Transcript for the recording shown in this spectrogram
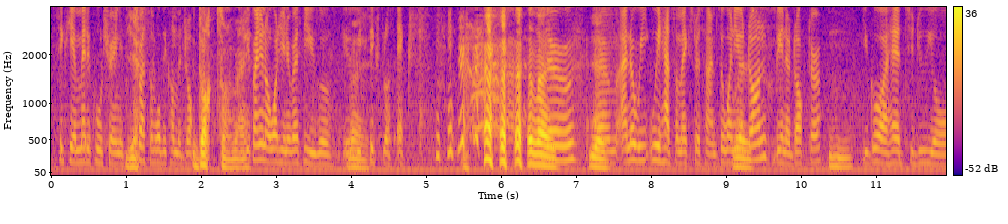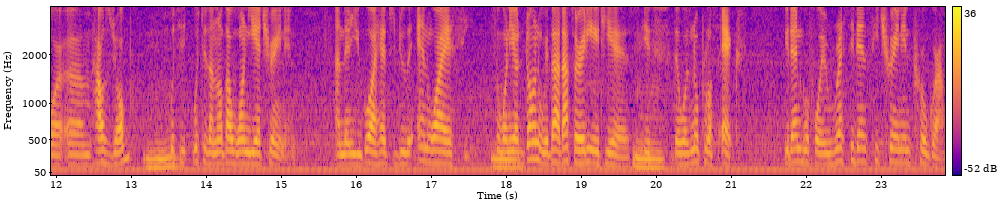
six-year medical training to Yes. first of all become a doctor. Doctor, right? Depending on what university you go, it will Right. be six plus X. right. So, Yes. um, I know we, we had some extra time. So when you're done being a doctor, Mhm. you go ahead to do your um, house job, Mm-hmm. which, is, which is another one-year training. And then you go ahead to do the NYSC. So when you're done with that, that's already eight years. If there was no plus X, you then go for a residency training program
